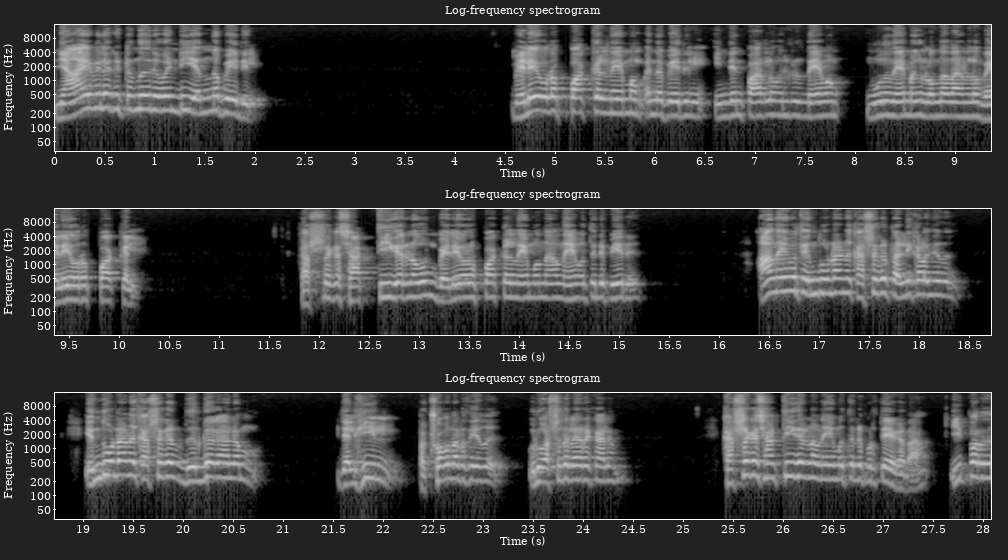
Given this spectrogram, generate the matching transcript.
ന്യായവില കിട്ടുന്നതിന് വേണ്ടി എന്ന പേരിൽ വിലയുറപ്പാക്കൽ നിയമം എന്ന പേരിൽ ഇന്ത്യൻ പാർലമെന്റിൽ നിയമം മൂന്ന് നിയമങ്ങൾ ഒന്നതാണല്ലോ വിലയുറപ്പാക്കൽ. കർഷക ശാക്തീകരണവും വിലയുറപ്പാക്കൽ നിയമം എന്നാണ് നിയമത്തിന്റെ പേര്. ആ നിയമത്തെ എന്തുകൊണ്ടാണ് കർഷകർ തള്ളിക്കളഞ്ഞത്? എന്തുകൊണ്ടാണ് കർഷകർ ദീർഘകാലം ഡൽഹിയിൽ പ്രക്ഷോഭം നടത്തിയത്? ഒരു വർഷത്തിലേറെ കാലം കർഷക ശാക്തീകരണ നിയമത്തിന്റെ പ്രത്യേകത ഈ പറഞ്ഞ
